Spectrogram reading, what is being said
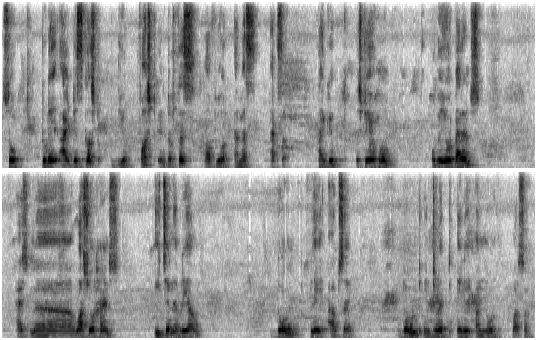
So today i discussed your first interface of your ms excel. Thank you. Stay home. Obey your parents. Uh, wash your hands each and every hour don't play outside. Don't interact any unknown person.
